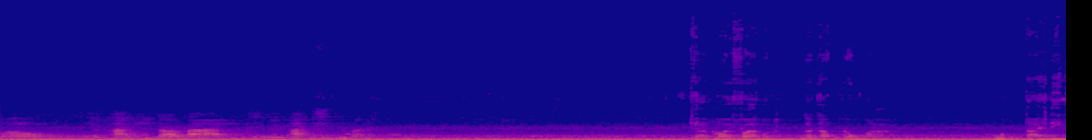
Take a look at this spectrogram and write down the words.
ว้าว จากลอย ฟ้าลดระดับลงมา มุดใต้ดิน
